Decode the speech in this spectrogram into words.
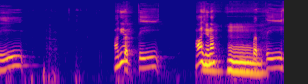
30 ਆ ਗਿਆ ਇਕੱਤੀ ਆ ਸੀ ਨਾ। ਹੂੰ। ਬੱਤੀ।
